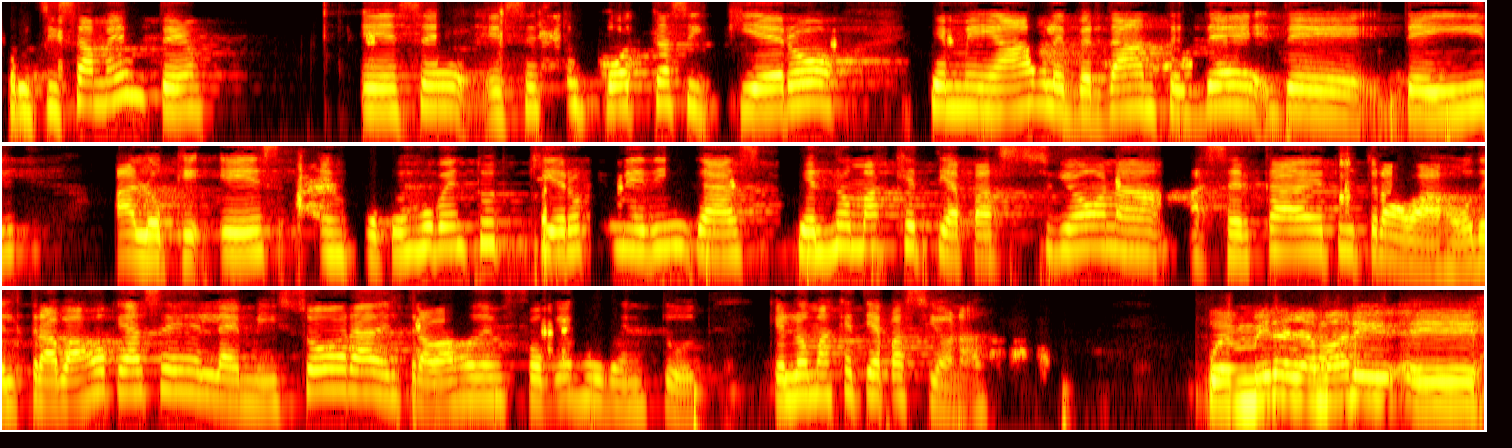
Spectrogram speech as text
precisamente ese, ese es tu podcast y quiero que me hables, ¿verdad? Antes de, de, ir a lo que es Enfoque Juventud, quiero que me digas qué es lo más que te apasiona acerca de tu trabajo, del trabajo que haces en la emisora, del trabajo de Enfoque Juventud. ¿Qué es lo más que te apasiona? Pues mira, Yamari, eh,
